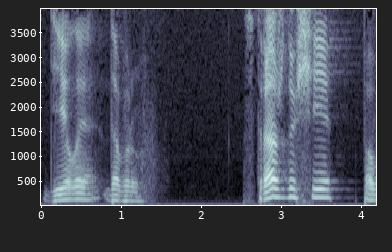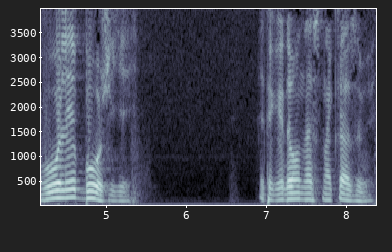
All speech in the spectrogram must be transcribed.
делая добро. Страждущие по воле Божьей. Это когда Он нас наказывает.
